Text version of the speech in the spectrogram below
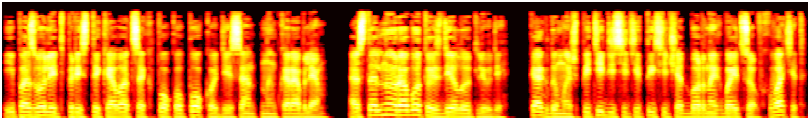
и позволить пристыковаться к Поко-Поко десантным кораблям. Остальную работу сделают люди. Как думаешь, 50 тысяч отборных бойцов хватит?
